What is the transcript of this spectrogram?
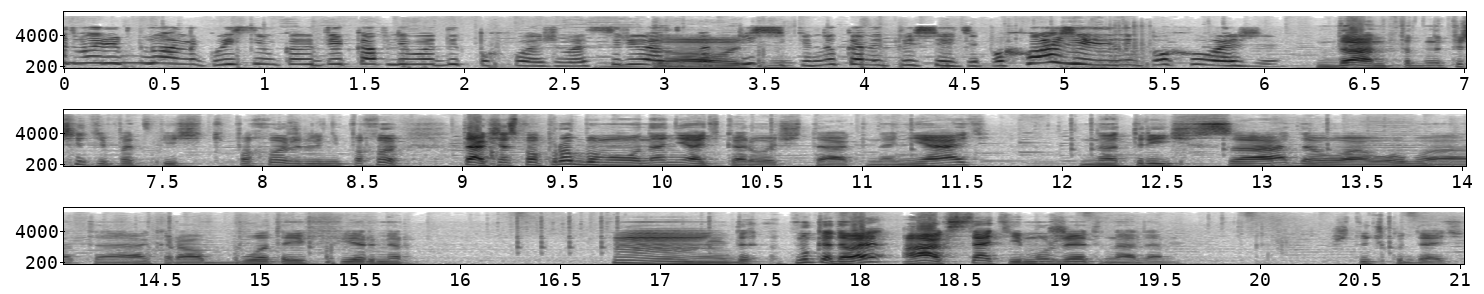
это твой ребенок. Вы с ним как две капли воды похожи. Вот серьезно, Да, вот подписчики, ну-ка напишите, похожи или не похожи? Да, напишите, подписчики, похоже или не похоже. Так, сейчас попробуем его нанять, короче. Так, нанять на 3 часа. Давай, оба. Так, работай, фермер. Хм, да- ну-ка, давай. А, кстати, ему же это надо. Штучку дать.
